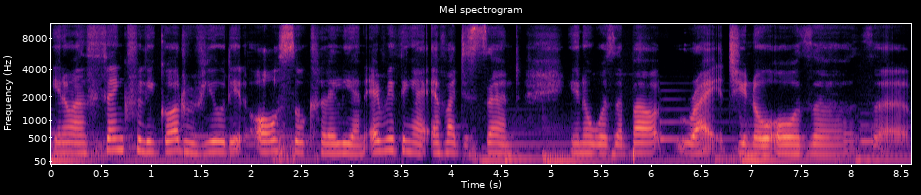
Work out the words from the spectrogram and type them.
you know, and thankfully God revealed it all so clearly, and everything I ever discerned, you know, was about right, you know, or the, the,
